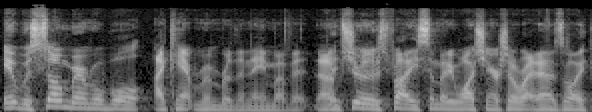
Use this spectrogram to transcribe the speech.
it was so memorable. I can't remember the name of it. And I'm sure there's probably somebody watching our show right now who's like,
